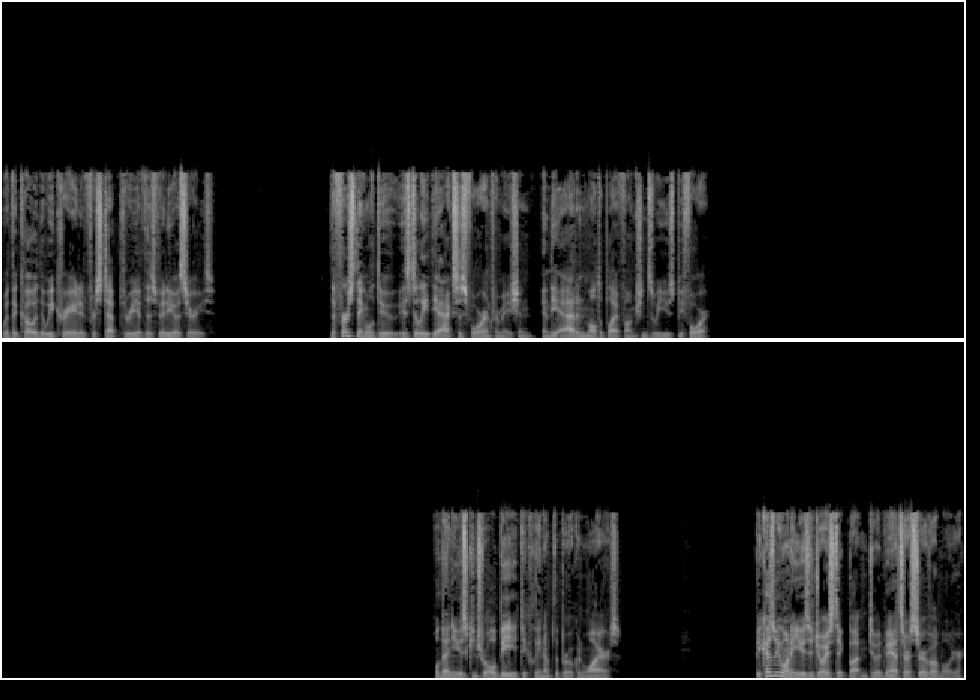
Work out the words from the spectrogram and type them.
with the code that we created for step 3 of this video series. The first thing we'll do is delete the axis 4 information and the add and multiply functions we used before. We'll then use Control B to clean up the broken wires. Because we want to use a joystick button to advance our servo motor,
